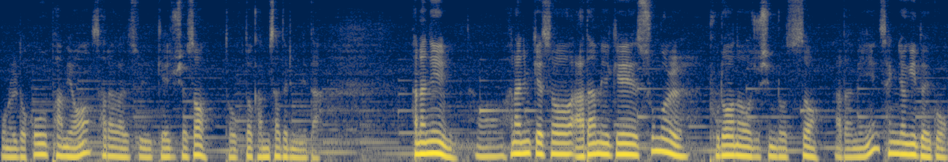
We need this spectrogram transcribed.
오늘도 호흡하며 살아갈 수 있게 해주셔서 더욱더 감사드립니다. 하나님, 어, 하나님께서 아담에게 숨을 불어넣어 주심으로써 아담이 생명이 되고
